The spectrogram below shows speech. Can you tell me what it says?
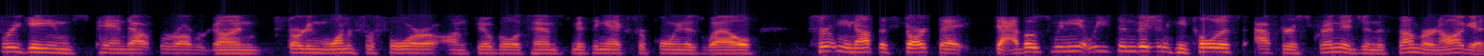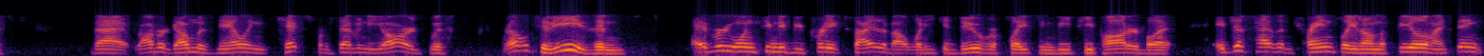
three games panned out for Robert Gunn, starting one for four on field goal attempts, missing extra point as well, certainly not the start that Dabo Swinney at least envisioned. He told us after a scrimmage in the summer in August that Robert Gunn was nailing kicks from 70 yards with relative ease, and everyone seemed to be pretty excited about what he could do replacing BT Potter, but it just hasn't translated on the field. And I think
